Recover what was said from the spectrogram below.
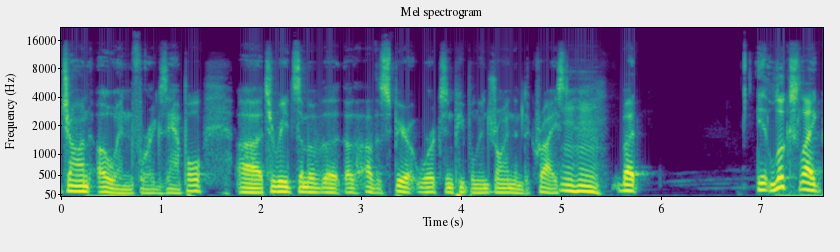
John Owen, for example, uh, to read some of the, how the Spirit works in people and drawing them to Christ. Mm-hmm. But it looks like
